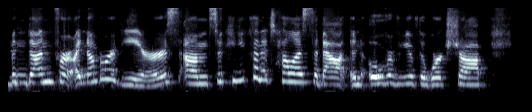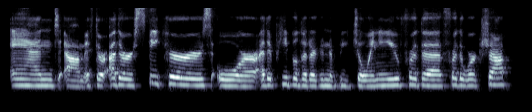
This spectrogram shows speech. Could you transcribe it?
been done for a number of years. Um, so, can you kind of tell us about an overview of the workshop and um, if there are other speakers or other people that are going to be joining you for the for the workshop?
